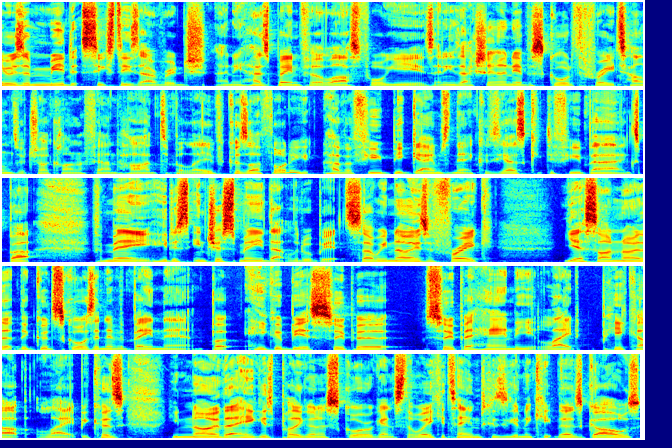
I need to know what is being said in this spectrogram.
he was a mid 60s average, and he has been for the last four years. And he's actually only ever scored three tons, which I kind of found hard to believe because I thought he'd have a few big games in there because he has kicked a few bags. But for me, he just interests me that little bit. So we know he's a freak. Yes, I know that the good scores have never been there, but he could be a super super handy late pickup late because you know that he is probably going to score against the weaker teams because he's going to kick those goals.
